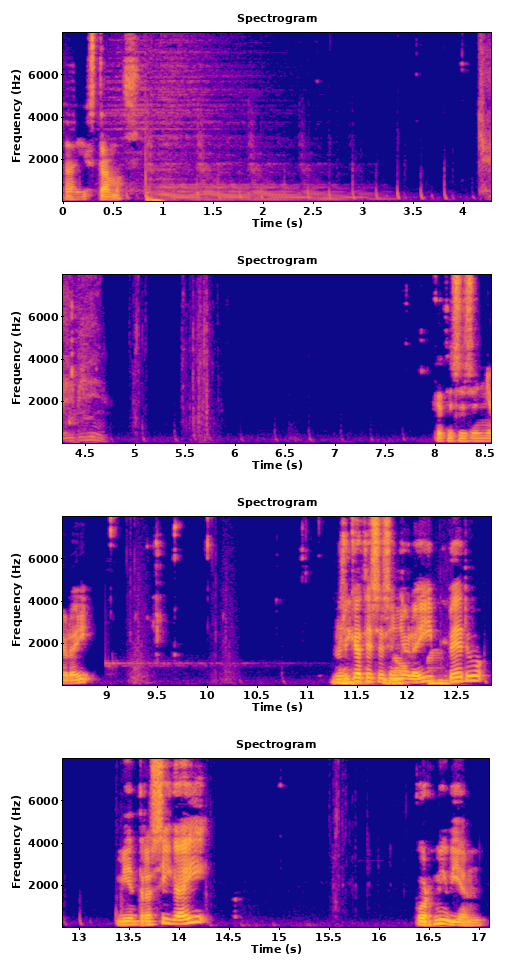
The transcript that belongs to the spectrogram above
Ahí estamos. ¿Qué hace ese señor ahí? No sé qué hace ese señor ahí, pero mientras siga ahí, por mí bien.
